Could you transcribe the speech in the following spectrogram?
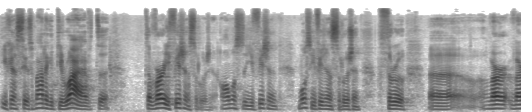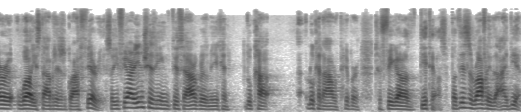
you can systematically derive the, the very efficient solution, almost the efficient, most efficient solution through uh, very, very well established graph theory. So if you are interested in this algorithm, you can look at look at our paper to figure out the details. But this is roughly the idea.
